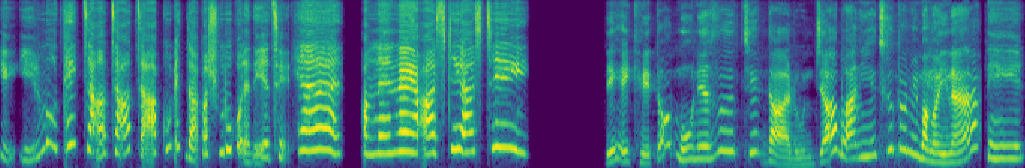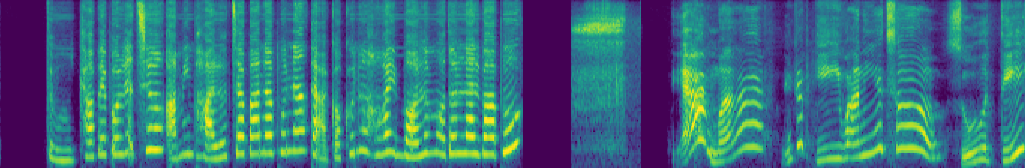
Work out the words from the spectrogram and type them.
এ- এর মধ্যেই চা চা চা করে ডাকা শুরু করে দিয়েছে। হ্যাঁ নে আসছি আসছি। দেখে তো মনে হচ্ছে দারুণ চা বানিয়েছো তুমি ময়না। তে- তুমি খাবে বলেছ আমি ভালো চা বানাবো না তা কখনো হয় বলো মদনলাল বাবু। মা এটা কি বানিয়েছো? সত্যি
